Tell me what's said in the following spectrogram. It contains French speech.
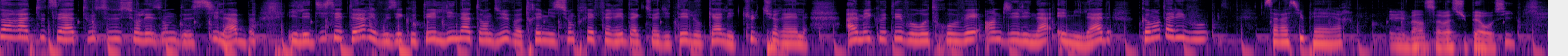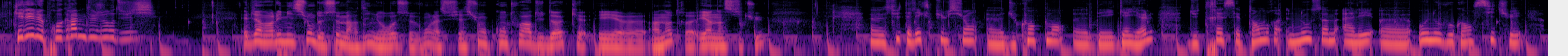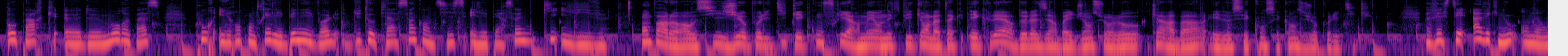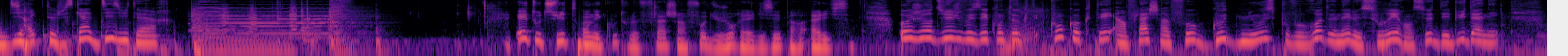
Bonsoir à toutes et à tous sur les ondes de Syllab. Il est 17h et vous écoutez L'inattendu, votre émission préférée d'actualité locale et culturelle. À mes côtés, vous retrouvez Angelina et Milad. Comment allez-vous? Ça va super. Eh ben, ça va super aussi. Quel est le programme d'aujourd'hui? Eh bien, dans l'émission de ce mardi, nous recevons l'association Comptoir du Doc et euh, un autre et un institut euh, suite à l'expulsion euh, du campement euh, des Gailleuls du 13 septembre, nous sommes allés au nouveau camp situé au parc de Maurepas pour y rencontrer les bénévoles d'Utopia 56 et les personnes qui y vivent. On parlera aussi géopolitique et conflits armés en expliquant l'attaque éclair de l'Azerbaïdjan sur le Karabakh et de ses conséquences géopolitiques. Restez avec nous, on est en direct jusqu'à 18h. Et tout de suite, on écoute le flash info du jour réalisé par Alice. Aujourd'hui, je vous ai concocté un flash info good news pour vous redonner le sourire en ce début d'année.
